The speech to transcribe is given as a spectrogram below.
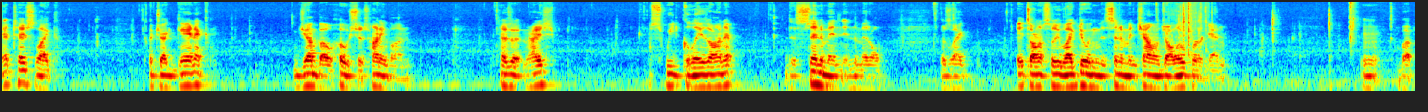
it tastes like a gigantic jumbo hostess honey bun. Has a nice sweet glaze on it. The cinnamon in the middle is like it's honestly like doing the cinnamon challenge all over again. Mm, but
